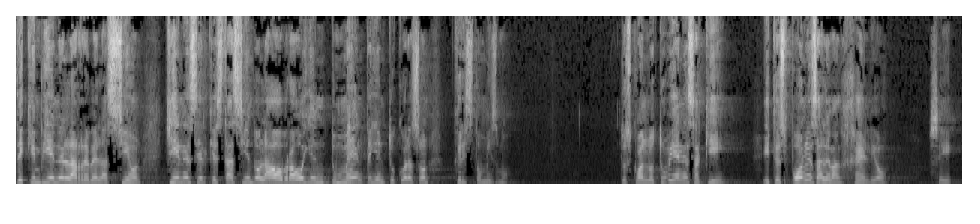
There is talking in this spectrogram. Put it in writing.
¿De quién viene la revelación? ¿Quién es el que está haciendo la obra hoy en tu mente y en tu corazón? Cristo mismo. Entonces, cuando tú vienes aquí y te expones al Evangelio, sí,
